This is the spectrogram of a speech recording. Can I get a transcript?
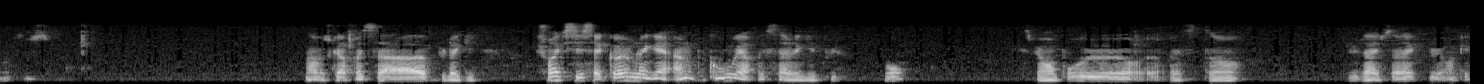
C'est juste non, parce qu'après ça a plus lagué. Je crois que si, ça a quand même lagué un coup et après ça a lagué plus. Bon. Espérons pour le restant du live, ça lag plus, ok.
